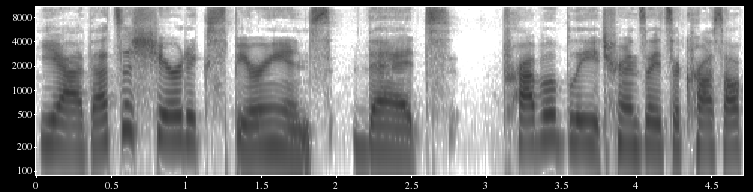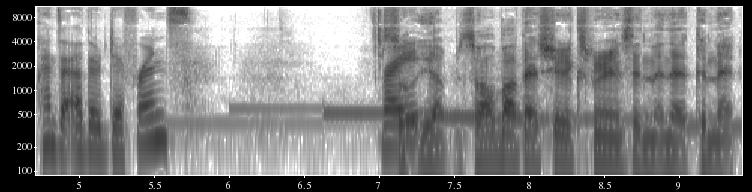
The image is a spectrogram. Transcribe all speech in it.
yeah, that's a shared experience that probably translates across all kinds of other difference. Right? So, yep, it's all about that shared experience and, and that connect,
